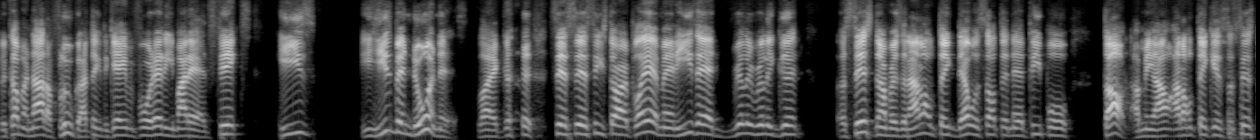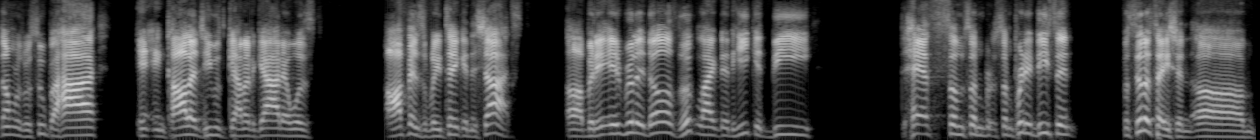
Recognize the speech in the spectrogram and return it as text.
becoming not a fluke. I think the game before that he might have had six. He's he's been doing this like since since he started playing. Man, he's had really really good assist numbers, and I don't think that was something that people thought. I mean, I, I don't think his assist numbers were super high in, in, college. He was kind of the guy that was offensively taking the shots, uh, but it, it really does look like that he could be has some some some pretty decent facilitation um,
